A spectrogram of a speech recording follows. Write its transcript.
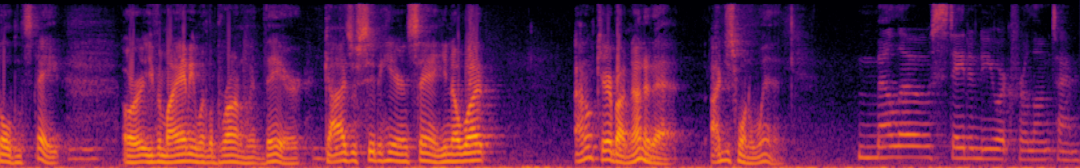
Golden State, mm-hmm. or even Miami when LeBron went there. Mm-hmm. Guys are sitting here and saying, you know what? I don't care about none of that. I just want to win. Melo stayed in New York for a long time.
